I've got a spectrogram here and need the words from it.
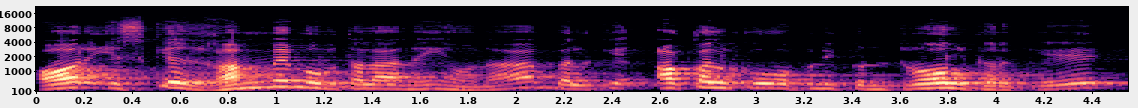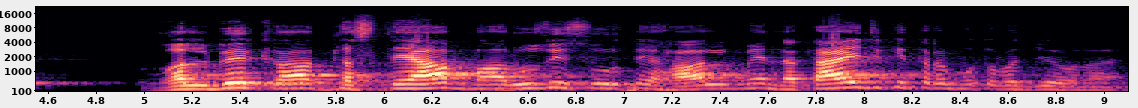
اور اس کے غم میں مبتلا نہیں ہونا، بلکہ عقل کو اپنی کنٹرول کر کے غلبے کا دستیاب معروضی صورت حال میں نتائج کی طرف متوجہ ہونا ہے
